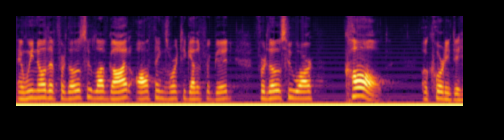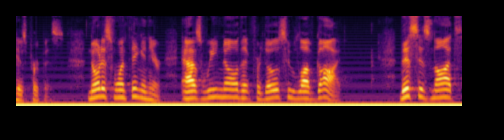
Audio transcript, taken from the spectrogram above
And we know that for those who love God, all things work together for good, for those who are called according to his purpose. Notice one thing in here. As we know that for those who love God, this is not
